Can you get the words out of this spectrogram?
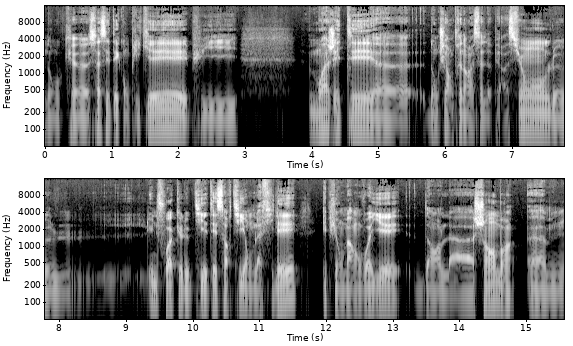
Donc euh, ça c'était compliqué. Et puis moi j'étais euh, donc je suis rentré dans la salle d'opération. Le, le- une fois que le petit était sorti, on me l'a filé. Et puis on m'a renvoyé dans la chambre euh,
